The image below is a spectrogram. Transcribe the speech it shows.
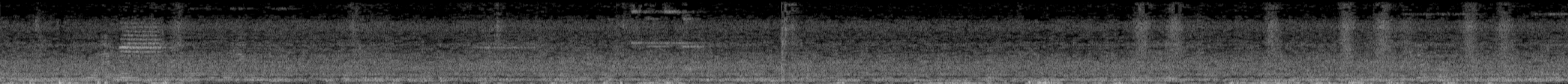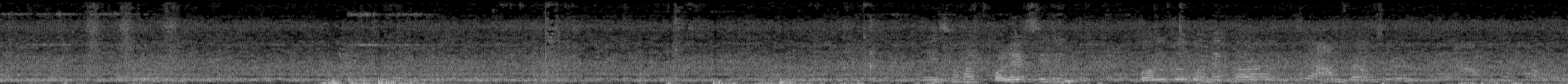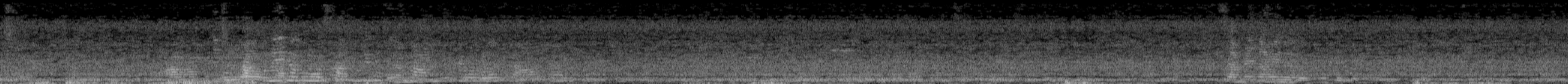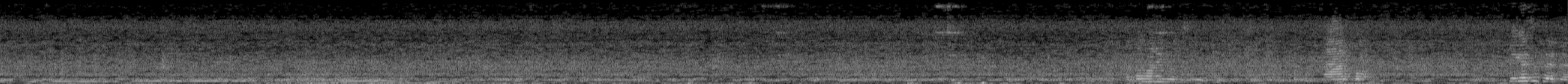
সময় ফলের সিজন ফল তো দমে খাওয়া হচ্ছে আম টাম করে আম কিছু থাকুক নেই থাকুক, আমার শাশুড়ি তো প্রচুর আম খেতে ভালোবাসে, আমটা সামনে নামে যাবে কতখানি বলছি না আর কম ঠিক আছে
